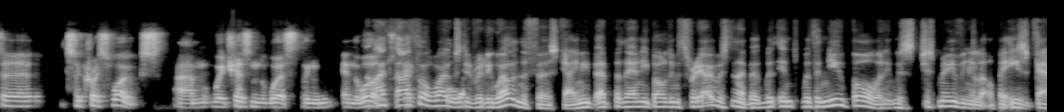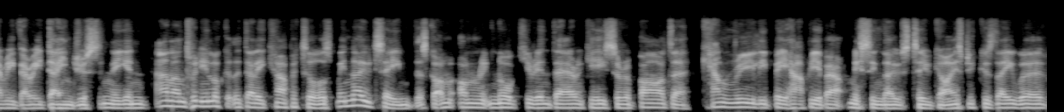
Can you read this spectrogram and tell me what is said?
to to Chris Woakes, um, which isn't the worst thing in the world. I, I thought Woakes did really well in the first game, but they only bowled him three overs, didn't they? But with, in, with the new ball, when it was just moving a little bit, he's very, very dangerous, isn't he? And, and when you look at the Delhi Capitals, I mean, no team that's got Anrich Nortje in there and Kagiso Rabada can really be happy about missing those two guys because they were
